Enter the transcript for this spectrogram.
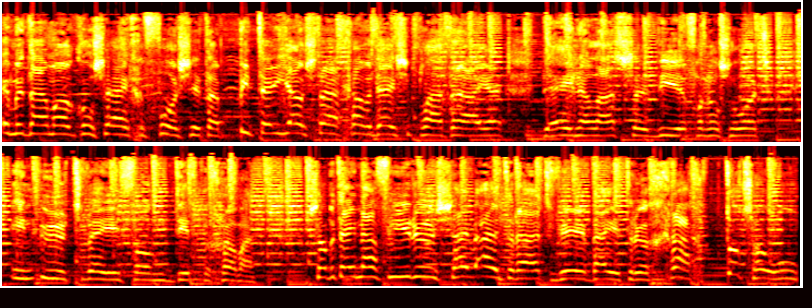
En met name ook onze eigen voorzitter Pieter Joustra gaan we deze plaat draaien. De ene laatste die je van ons hoort in uur 2 van dit programma. Zo, meteen na 4 uur zijn we uiteraard weer bij je terug. Graag tot zo!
